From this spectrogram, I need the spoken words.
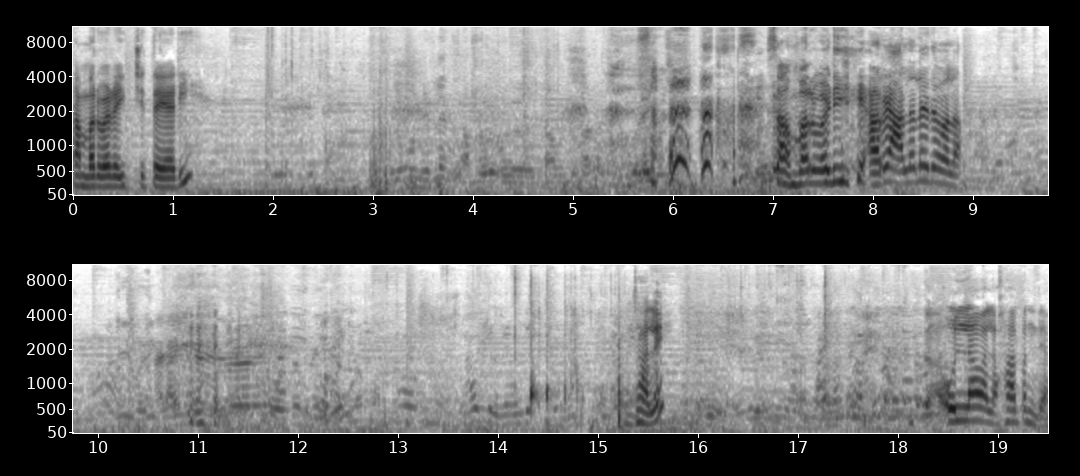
सांबार वडाईची तयारी. सांबार वडी. अरे आलं नाही ते मला. झाले ओल्लावाला हा पण द्या.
